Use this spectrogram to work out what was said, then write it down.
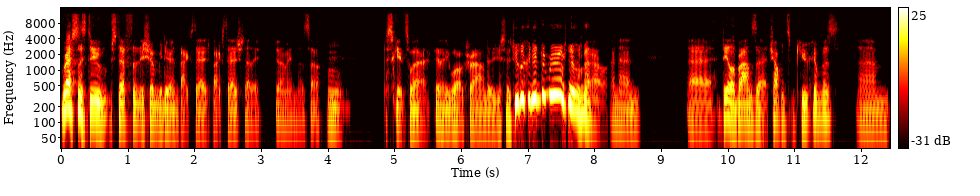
wrestlers do stuff that they shouldn't be doing backstage, backstage, don't they? Do you know what I mean? That's how Hmm. skits work. And he walks around and he just says, You're looking at the real deal now. And then uh D'Lo Brown's there chopping some cucumbers Um,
